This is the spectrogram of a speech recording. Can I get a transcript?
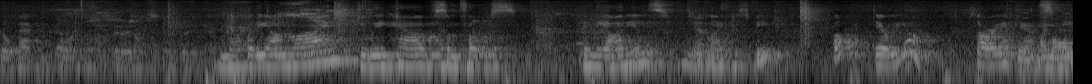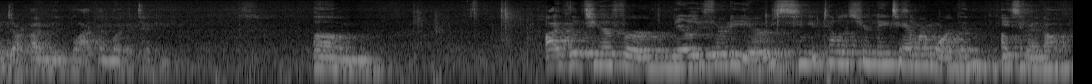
go back and forth. Nobody online? Do we have some folks in the audience who would like to speak? Oh, there we go. Sorry if Yeah, I'm only dark, I'm in black, I'm like a techie. Um, I've lived here for nearly 30 years. Can you tell us your name? Tamara Morgan, East Randolph.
